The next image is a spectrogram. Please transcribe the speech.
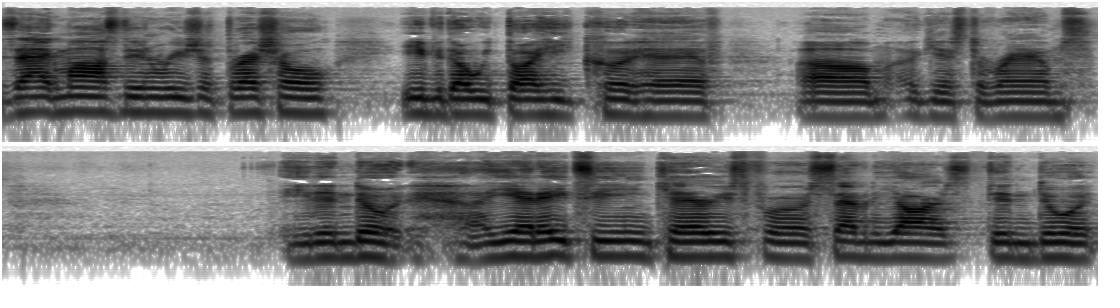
Zack Moss didn't reach a threshold, even though we thought he could have um, against the Rams. He didn't do it. Uh, he had 18 carries for 70 yards. Didn't do it.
